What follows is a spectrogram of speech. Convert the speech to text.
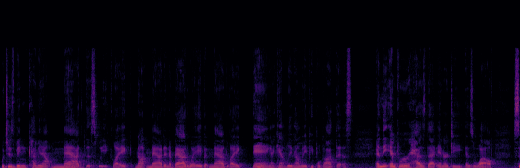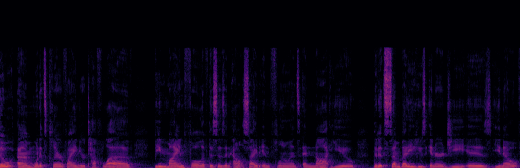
which has been coming out mad this week. Like, not mad in a bad way, but mad like, dang, I can't believe how many people got this. And the Emperor has that energy as well. So, um, when it's clarifying your tough love, be mindful if this is an outside influence and not you, that it's somebody whose energy is, you know,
